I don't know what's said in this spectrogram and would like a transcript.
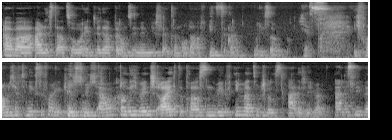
Aber alles dazu entweder bei uns in den Newslettern oder auf Instagram, würde ich sagen. Yes. Ich freue mich auf die nächste Folge. Ich Kerstin. mich auch. Und ich wünsche euch da draußen wie immer zum Schluss alles Liebe. Alles Liebe.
